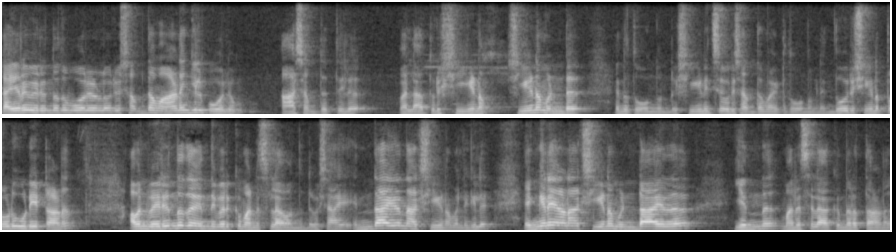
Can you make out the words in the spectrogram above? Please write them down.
കയറി വരുന്നത് പോലെയുള്ള ഒരു ശബ്ദമാണെങ്കിൽ പോലും ആ ശബ്ദത്തിൽ വല്ലാത്തൊരു ക്ഷീണം ക്ഷീണമുണ്ട് എന്ന് തോന്നുന്നുണ്ട് ക്ഷീണിച്ച ഒരു ശബ്ദമായിട്ട് തോന്നുന്നുണ്ട്. എന്തോ ഒരു ക്ഷീണത്തോട് കൂടിയിട്ടാണ് അവൻ വരുന്നത് എന്നിവർക്ക് മനസ്സിലാവുന്നുണ്ട്. പക്ഷേ എന്തായിരുന്നു ആ ക്ഷീണം അല്ലെങ്കിൽ എങ്ങനെയാണ് ആ ക്ഷീണം ഉണ്ടായത് എന്ന് മനസ്സിലാക്കുന്നിടത്താണ്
